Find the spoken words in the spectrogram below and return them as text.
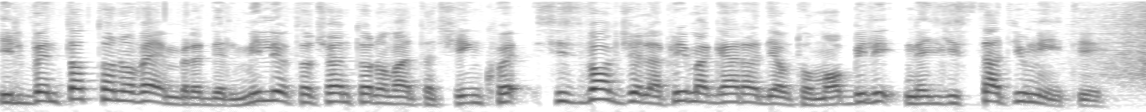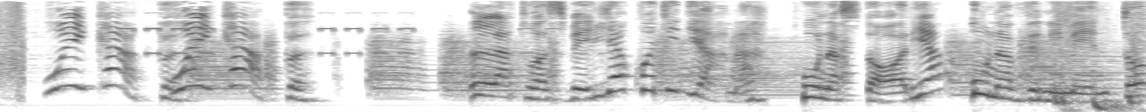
Il 28 novembre del 1895 si svolge la prima gara di automobili negli Stati Uniti. Wake up! Wake up! La tua sveglia quotidiana. Una storia, un avvenimento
